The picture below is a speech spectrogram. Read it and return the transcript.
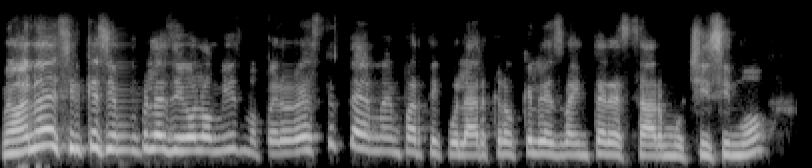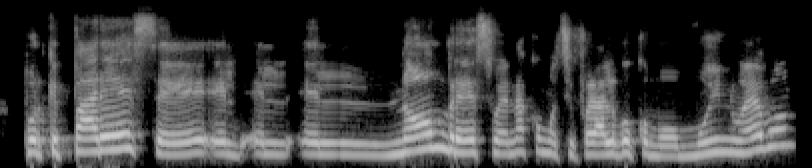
Me van a decir que siempre les digo lo mismo, pero este tema en particular creo que les va a interesar muchísimo porque parece, el, nombre suena como si fuera algo como muy nuevo,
